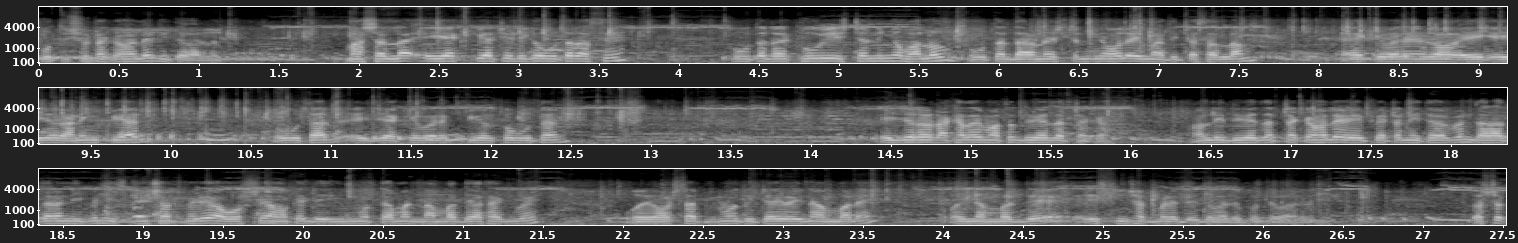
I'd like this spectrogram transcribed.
পঁচিশশো টাকা হলে নিতে পারবেন। মাসাল্লাহ এই এক পেয়ার টেডি কবুতর আছে কবুতরটা খুবই স্ট্যান্ডিংও ভালো। কবুতর দাঁড়ানো স্ট্যান্ডিংও ভালো এই মাটিটা সারলাম একেবারে এই- রানিং পেয়ার কবুতার, এই যে একেবারে পিওর কবুতার। এই জন্য রাখা যাবে মাত্র দুই হাজার টাকা। অনলি দুই হাজার টাকা হলে এই পেয়ারটা নিতে পারবেন। যারা যারা নেবেন স্ক্রিনশট মেরে অবশ্যই আমাকে এই মুহূর্তে আমার নাম্বার দেওয়া থাকবে। ওই হোয়াটসঅ্যাপ ইমো দুইটাই ওই নাম্বারে ওই নাম্বার দিয়ে স্ক্রিনশট মেরে দিয়ে যোগাযোগ করতে পারবেন। দর্শক,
